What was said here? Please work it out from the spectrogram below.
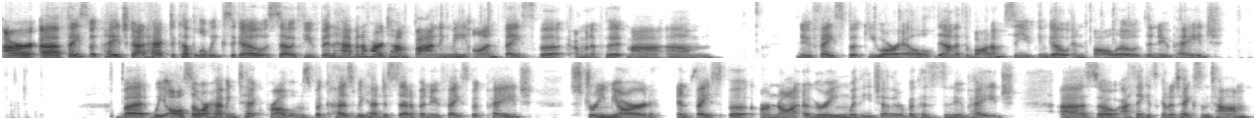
our uh, Facebook page got hacked a couple of weeks ago. So if you've been having a hard time finding me on Facebook, I'm going to put my um, new Facebook URL down at the bottom so you can go and follow the new page. But we also are having tech problems because we had to set up a new Facebook page. StreamYard and Facebook are not agreeing with each other because it's a new page. Uh, so I think it's going to take some time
